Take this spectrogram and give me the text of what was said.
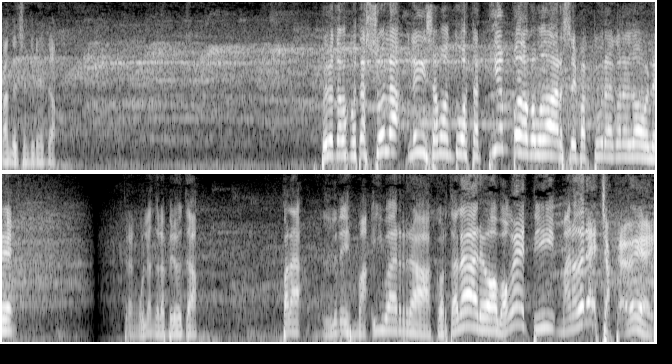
Cande Centineta. Pelota abajo está sola. Leguizamón tuvo hasta tiempo de acomodarse. Factura con el doble. Triangulando la pelota. Para Ledesma. Ibarra. Corta el aro. Boguetti. Mano derecha. ¡Qué bien!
